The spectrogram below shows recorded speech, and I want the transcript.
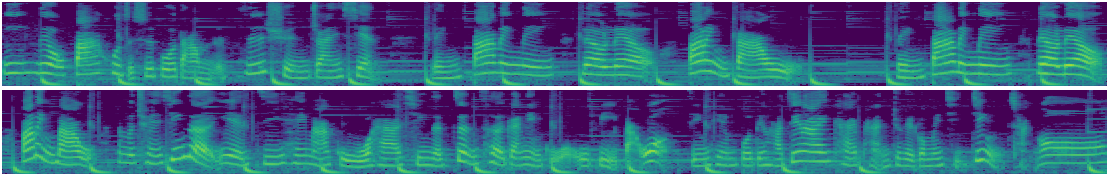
一六八，或者是拨打我们的咨询专线零八零零六六八零八五零八零零六六八零八五。那么全新的业绩黑马股，还有新的政策概念股，务必把握。今天拨电话进来，开盘就可以跟我们一起进场哦。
